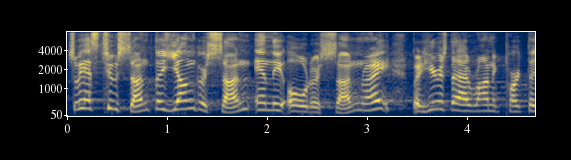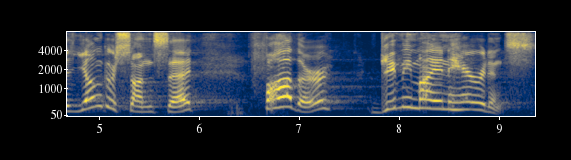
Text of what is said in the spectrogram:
So he has two sons, the younger son and the older son, right? But here's the ironic part the younger son said, Father, give me my inheritance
